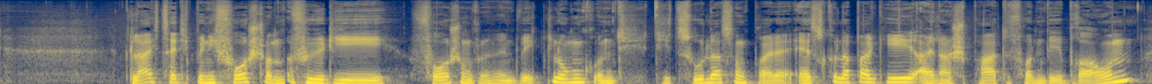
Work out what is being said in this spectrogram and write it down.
Gleichzeitig bin ich Vorstand für die Forschung und Entwicklung und die Zulassung bei der Escolab AG, einer Sparte von B. Braun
